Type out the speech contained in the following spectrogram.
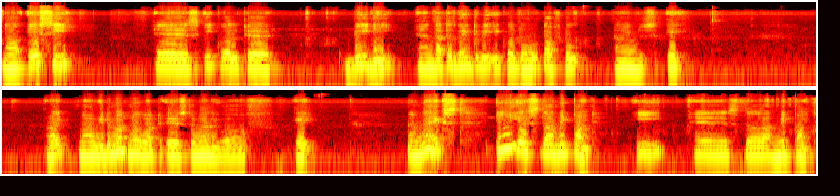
Now, AC is equal to BD and that is going to be equal to root of 2 times A. Right now we do not know what is the value of A. Now next E is the midpoint. E is the midpoint.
